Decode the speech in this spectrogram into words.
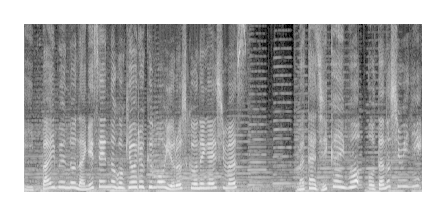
ー1杯分の投げ銭のご協力もよろしくお願いします。また次回もお楽しみに。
